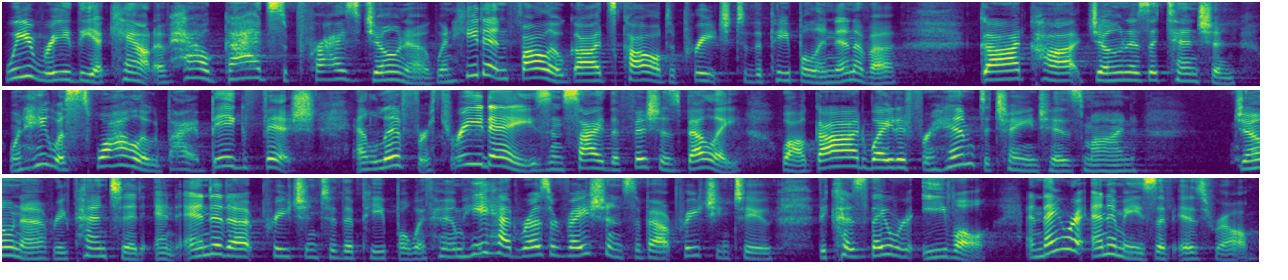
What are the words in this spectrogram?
we read the account of how God surprised Jonah when he didn't follow God's call to preach to the people in Nineveh, God caught Jonah's attention when he was swallowed by a big fish and lived for three days inside the fish's belly while God waited for him to change his mind. Jonah repented and ended up preaching to the people with whom he had reservations about preaching to because they were evil and they were enemies of Israel.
